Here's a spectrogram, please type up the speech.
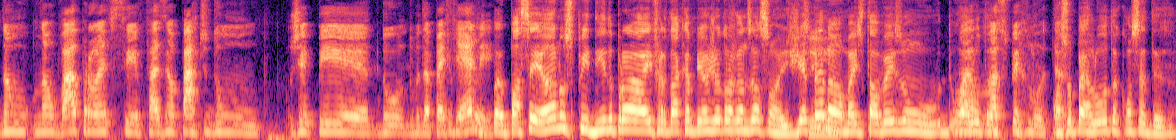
não, não vá para o UFC, fazer uma parte de um GP do, do- da PFL? Eu passei anos pedindo pra enfrentar campeões de outras organizações. GP Sim. não, mas talvez um, uma, Uma, luta. uma super luta. Uma super luta, com certeza.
